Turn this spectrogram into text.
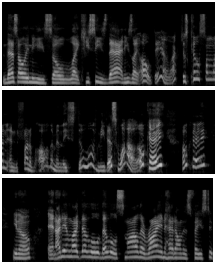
That's all he needs. So, like, he sees that and he's like, oh, damn, I just killed someone in front of all of them and they still love me. That's wild. Okay. Okay. You know, and I didn't like that little that little smile that Ryan had on his face too.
